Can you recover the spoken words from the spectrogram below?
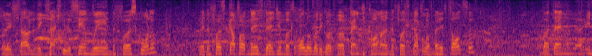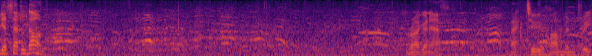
Well, they started exactly the same way in the first quarter, where the first couple of minutes Belgium was all over. They got a penalty corner in the first couple of minutes also. But then uh, India settled down. Raghunath back to Harmanpreet.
